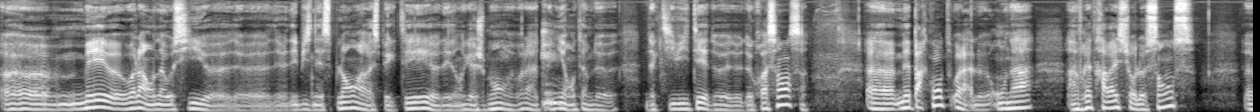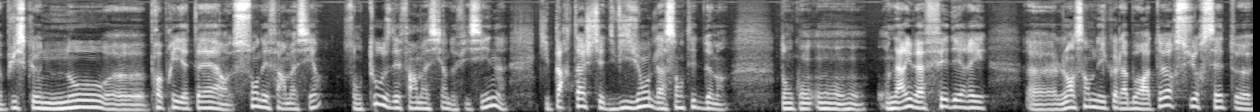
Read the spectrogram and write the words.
Euh, mais euh, voilà, on a aussi euh, de- de- des business plans à respecter, des engagements voilà, à tenir en termes de- d'activité et de, de- de croissance. Mais par contre, voilà, le- on a un vrai travail sur le sens, puisque nos euh, propriétaires sont des pharmaciens, sont tous des pharmaciens d'officine, qui partagent cette vision de la santé de demain. Donc on, arrive à fédérer euh, l'ensemble des collaborateurs sur cette, euh,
